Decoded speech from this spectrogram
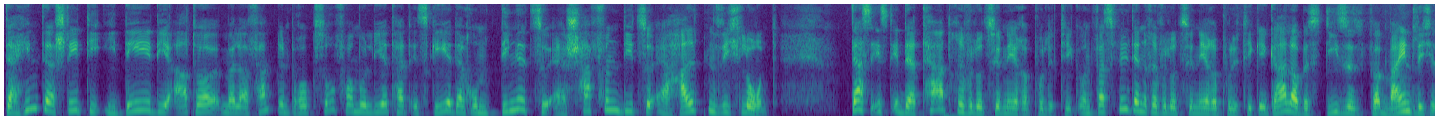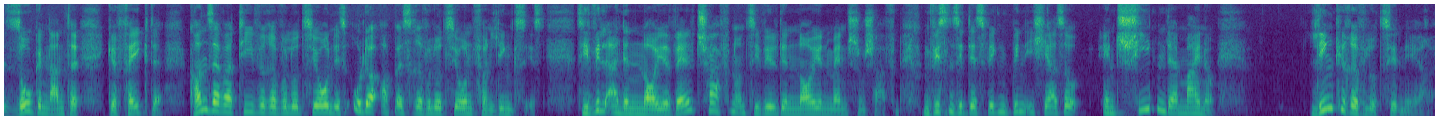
Dahinter steht die Idee, die Arthur Möller-Vandenbruck so formuliert hat, es gehe darum, Dinge zu erschaffen, die zu erhalten sich lohnt. Das ist in der Tat revolutionäre Politik. Und was will denn revolutionäre Politik? Egal, ob es diese vermeintliche, sogenannte, gefakte, konservative Revolution ist oder ob es Revolution von links ist. Sie will eine neue Welt schaffen und sie will den neuen Menschen schaffen. Und wissen Sie, deswegen bin ich ja so entschieden der Meinung, linke Revolutionäre,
